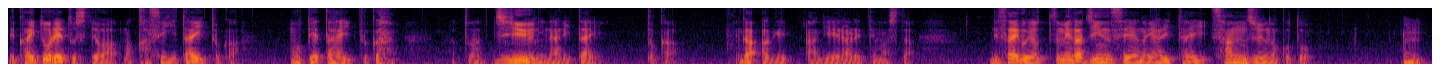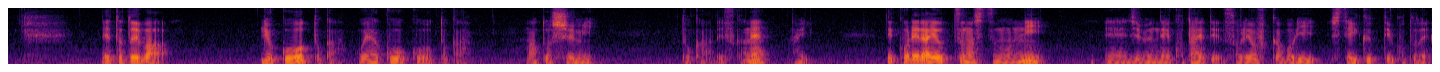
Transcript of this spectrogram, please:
で回答例としては、まあ、稼ぎたいとかモテたいとか あとは自由になりたいとかが挙げ挙げられてました。で最後4つ目が人生のやりたい30のこと。うん、で例えば旅行とか親孝行とか、まあ、あと趣味とかですかね。はい、でこれら4つの質問に、えー、自分で答えてそれを深掘りしていくっていうことで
